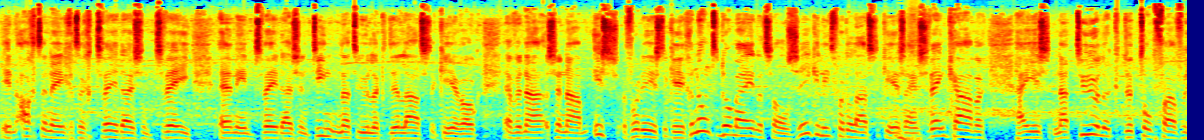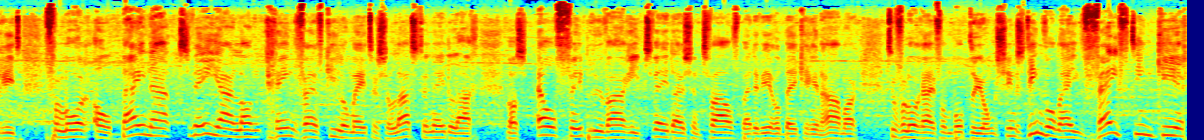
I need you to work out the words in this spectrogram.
in 98, 2002 en in 2010 natuurlijk de laatste keer ook. En waarna zijn naam is voor de eerste keer genoemd door mij. En het zal zeker niet voor de laatste keer zijn. Sven Kramer, hij is natuurlijk de topfavoriet. Verloor al bijna twee jaar lang geen vijf kilometer. Zijn laatste nederlaag was 11 februari 2012 bij de Wereldbeker in Hamar. Toen verloor hij van Bob de Jong. Sindsdien won hij 15 keer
